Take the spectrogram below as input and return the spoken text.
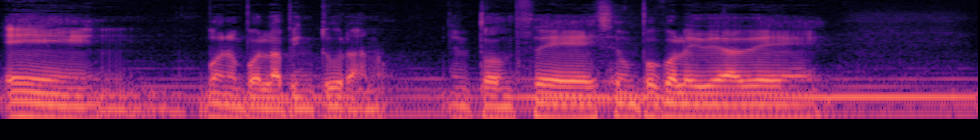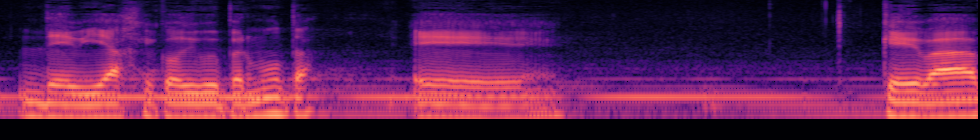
en bueno, pues la pintura. ¿no? Entonces, es un poco la idea de, viaje, código y permuta, eh, que va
